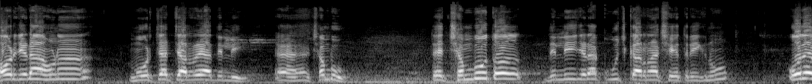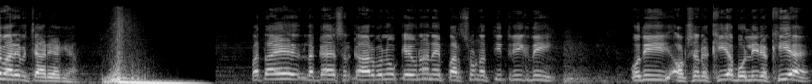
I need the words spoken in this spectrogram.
ਔਰ ਜਿਹੜਾ ਹੁਣ ਮੋਰਚਾ ਚੱਲ ਰਿਹਾ ਦਿੱਲੀ, ਅਹ, ਸ਼ੰਭੂ, ਤੇ ਸ਼ੰਭੂ ਤੋਂ ਦਿੱਲੀ ਜਿਹੜਾ ਕੂਚ ਕਰਨਾ 6 ਤਰੀਕ ਨੂੰ, ਉਹਦੇ ਬਾਰੇ ਵਿਚਾਰਿਆ ਗਿਆ। ਪਤਾ ਇਹ ਲੱਗਾ ਹੈ ਸਰਕਾਰ ਵੱਲੋਂ ਕਿ ਉਹਨਾਂ ਨੇ ਪਰਸੋਂ 29 ਤਰੀਕ ਦੀ ਉਹਦੀ ਆਕਸ਼ਨ ਰੱਖੀ ਹੈ, ਬੋਲੀ ਰੱਖੀ ਹੈ।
